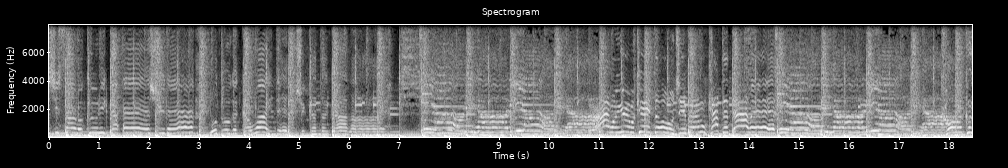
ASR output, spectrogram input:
虚しさの繰り返しで喉が渇いて仕方がない。愛も夢もきっと自分勝手だねこの心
